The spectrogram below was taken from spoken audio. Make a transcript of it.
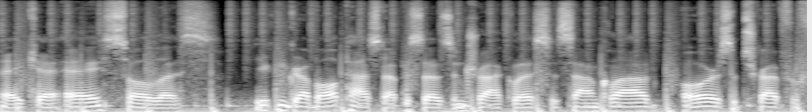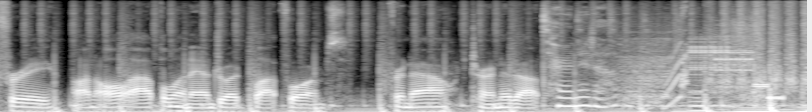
aka Solus. You can grab all past episodes and track lists at SoundCloud or subscribe for free on all Apple and Android platforms. For now, turn it up. Turn it up.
